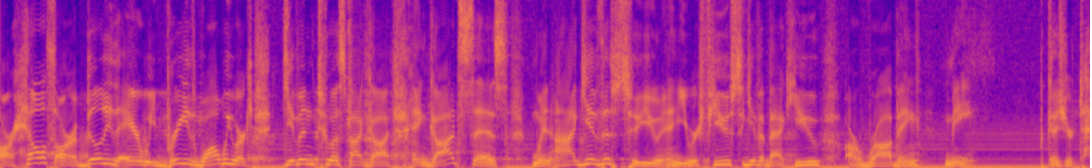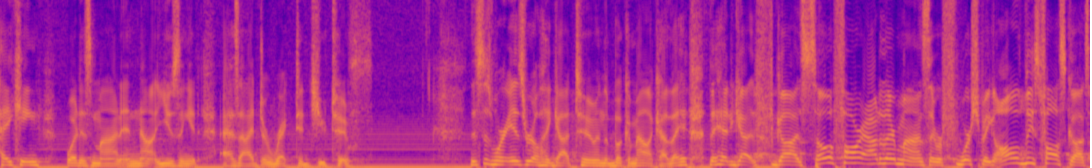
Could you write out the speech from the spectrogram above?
our health, our ability, the air we breathe while we work, given to us by God. And God says, when I give this to you and you refuse to give it back, you are robbing me. because you're taking what is mine and not using it as I directed you to. This is where Israel had got to in the book of Malachi. They, they had got God so far out of their minds, they were worshiping all of these false gods,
